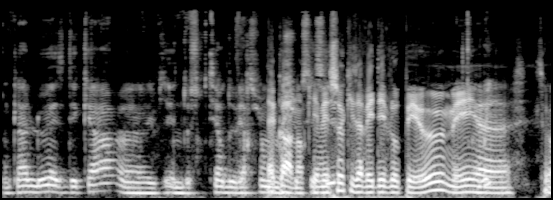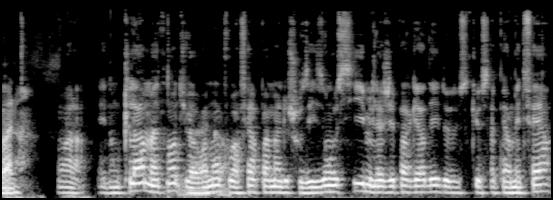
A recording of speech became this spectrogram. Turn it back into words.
Donc là, le SDK, euh, ils viennent de sortir deux versions. D'accord, donc il y avait ceux qu'ils avaient développés eux, mais Oui. euh, c'est- voilà. Voilà. Et donc là, maintenant, tu vas vraiment pouvoir faire pas mal de choses. Et ils ont aussi, mais là, j'ai pas regardé de ce que ça permet de faire,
